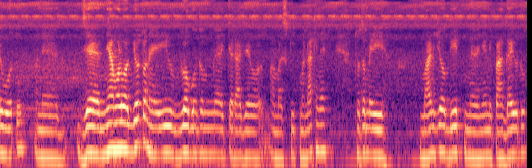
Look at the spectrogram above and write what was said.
એવું હતું. અને જે ત્યાં મળવા ગયો હતો ને એ વ્લોગ હું તમને અત્યારે આજે આમાં સ્કીપમાં નાખી નાખી. તો તમે એ માણજો ગીત મેં એની પાસે ગાયું હતું.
